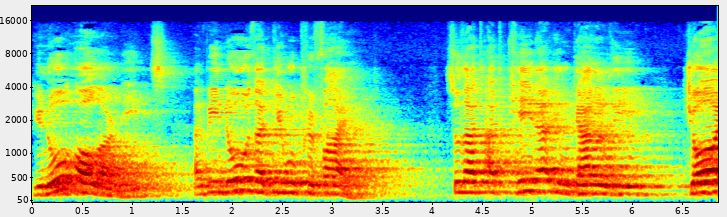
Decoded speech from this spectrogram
you know all our needs, and we know that you will provide, so that at Cana in Galilee, joy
